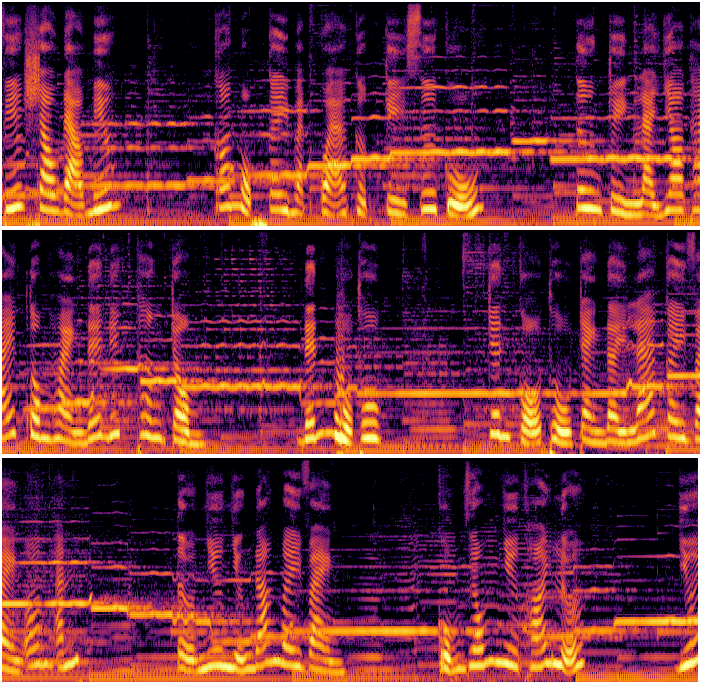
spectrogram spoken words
phía sau đạo miếu, Có một cây bạch quả cực kỳ xưa cũ, Tương truyền là do Thái Tôn Hoàng đế đích thân trồng. Đến mùa thu. Trên cổ thụ tràn đầy lá cây vàng ôm ánh, Tựa như những đó mây vàng, Cũng giống như khói lửa. Dưới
